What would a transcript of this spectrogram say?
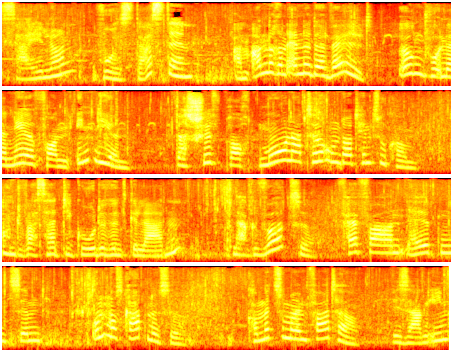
Ceylon? Wo ist das denn? Am anderen Ende der Welt. Irgendwo in der Nähe von Indien. Das Schiff braucht Monate, um dorthin zu kommen. Und was hat die Godewind geladen? Na, Gewürze. Pfeffer, Nelken, Zimt und Muskatnüsse. Komm mit zu meinem Vater. Wir sagen ihm,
